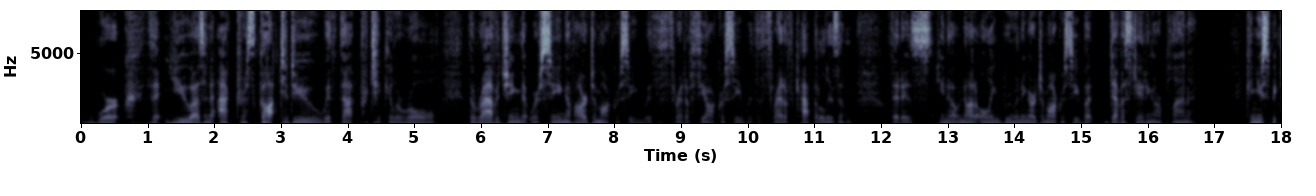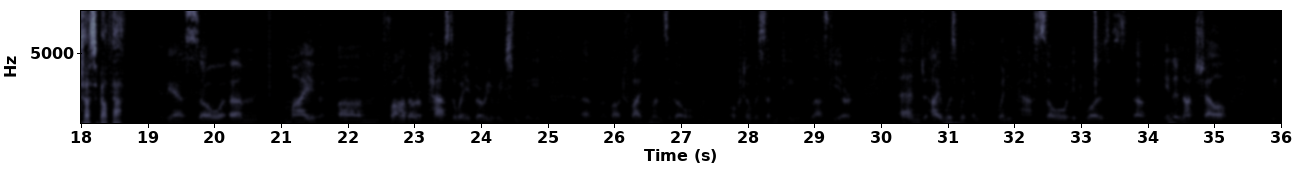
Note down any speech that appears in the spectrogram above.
work that you as an actress got to do with that particular role, the ravaging that we're seeing of our democracy with the threat of theocracy, with the threat of capitalism that is, you know, not only ruining our democracy but devastating our planet. Can you speak to us about that? Yes, so um, my um, father passed away very recently, um, about five months ago, on October 17th last year. And I was with him when he passed. So it was, um, in a nutshell,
